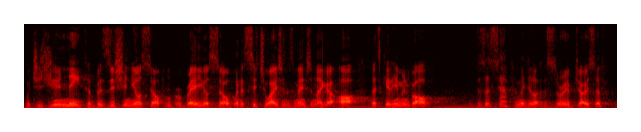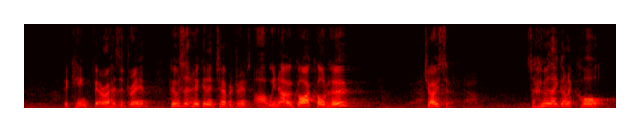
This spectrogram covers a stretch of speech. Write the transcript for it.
which is you need to position yourself and prepare yourself when a situation is mentioned, they go, oh, let's get him involved. Does this sound familiar like the story of Joseph? The king Pharaoh has a dream. Who is it who can interpret dreams? Oh, we know a guy called who? Joseph. So who are they going to call?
